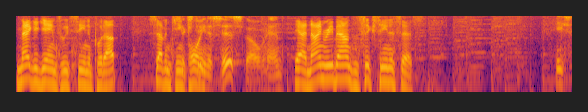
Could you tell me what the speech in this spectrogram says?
mega games we've seen him put up. 17 16 points. assists though, man. Yeah, nine rebounds and 16 assists. He's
